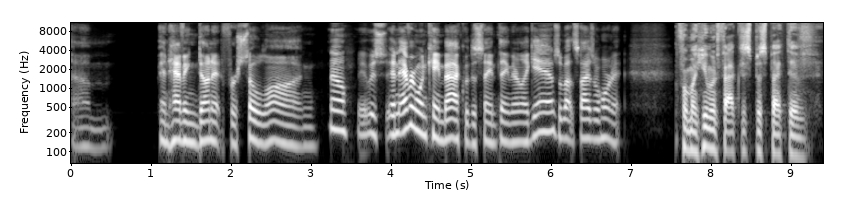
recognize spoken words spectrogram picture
Um, and having done it for so long, no, it was, and everyone came back with the same thing. They're like, yeah, it was about the size of a hornet. From a human factors perspective,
